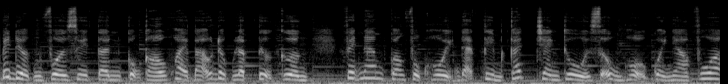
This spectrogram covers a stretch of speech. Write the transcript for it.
Biết được vua Duy Tân cũng có hoài bão độc lập tự cường, Việt Nam Quang Phục Hội đã tìm cách tranh thủ sự ủng hộ của nhà vua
